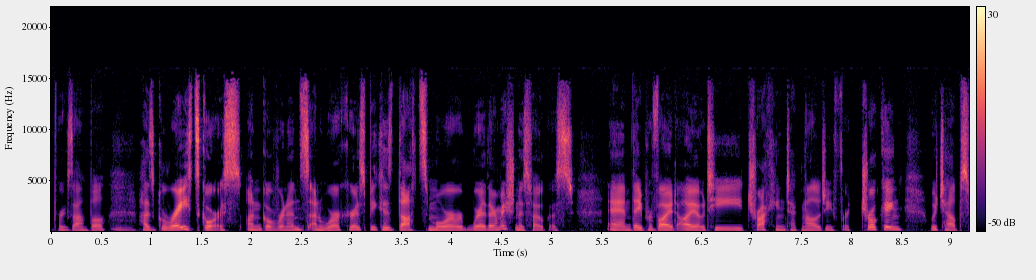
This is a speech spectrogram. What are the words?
for example, Mm. has great scores on governance and workers because that's more where their mission is focused. And they provide IoT tracking technology for trucking, which helps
